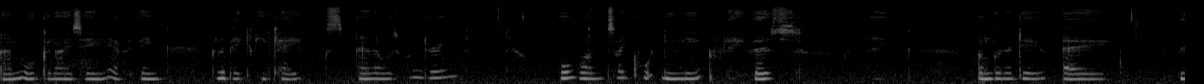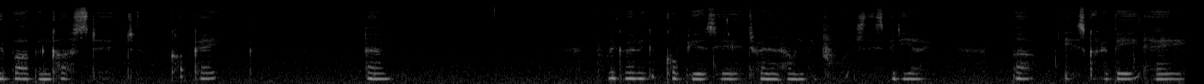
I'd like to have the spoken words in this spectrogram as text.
I'm organising everything. I'm going to bake a few cakes and I was wondering what ones, like what unique flavours. I'm going to do a rhubarb and custard cupcake um, probably going to get copiers here depending on how many people watch this video. But it's going to be a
